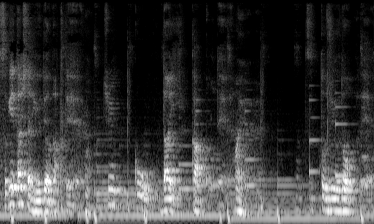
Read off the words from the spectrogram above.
すげえ大した理由ではなくて中高大一貫校ではいはいずっと柔道部で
